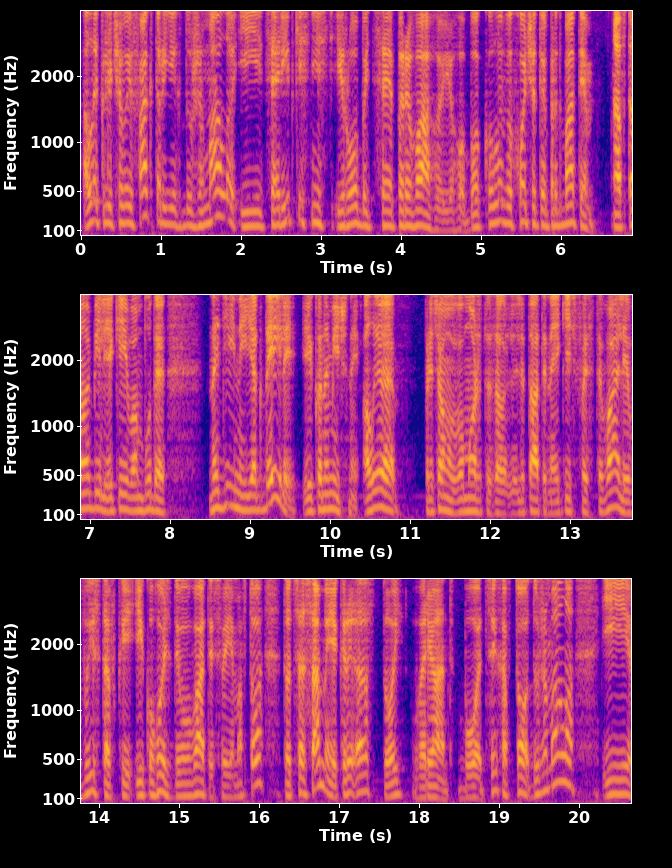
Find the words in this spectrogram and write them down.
Але ключовий фактор їх дуже мало, і ця рідкісність і робить це перевагою його. Бо коли ви хочете придбати автомобіль, який вам буде надійний як дейлі і економічний, але при цьому ви можете залітати на якісь фестивалі, виставки і когось здивувати своїм авто, то це саме якраз той варіант. Бо цих авто дуже мало, і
